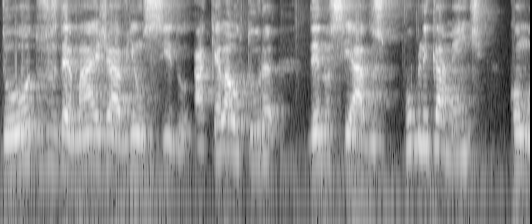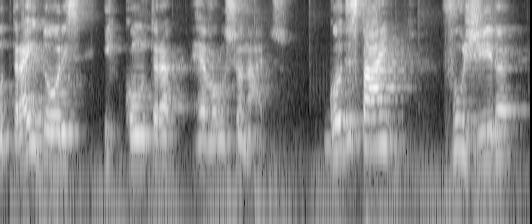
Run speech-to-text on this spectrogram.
Todos os demais já haviam sido, àquela altura, denunciados publicamente como traidores e contra-revolucionários. Goldstein fugira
